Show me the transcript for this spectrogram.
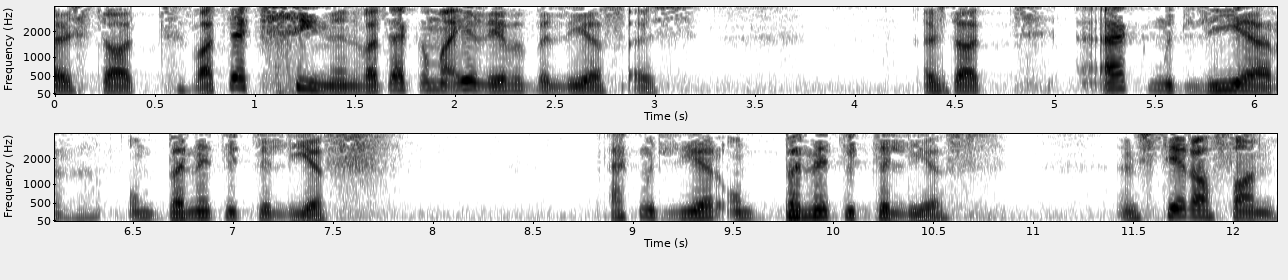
is dat, wat ek sien, en wat ek in my eie leven beleef is, is dat ek moet leer, om binnen toe te leef. Ek moet leer, om binnen toe te leef. In steed daarvan,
